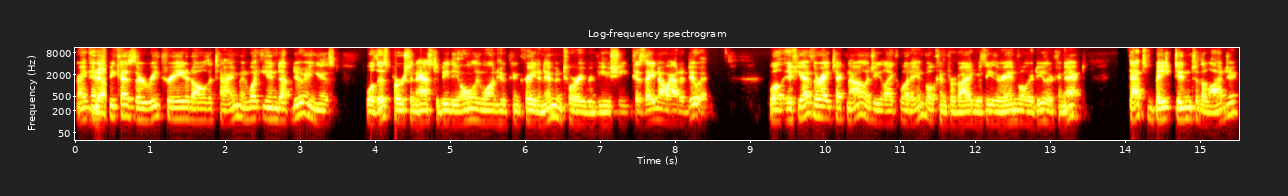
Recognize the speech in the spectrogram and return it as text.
Right. And yep. it's because they're recreated all the time. And what you end up doing is, well, this person has to be the only one who can create an inventory review sheet because they know how to do it. Well, if you have the right technology, like what Anvil can provide with either Anvil or Dealer Connect, that's baked into the logic.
